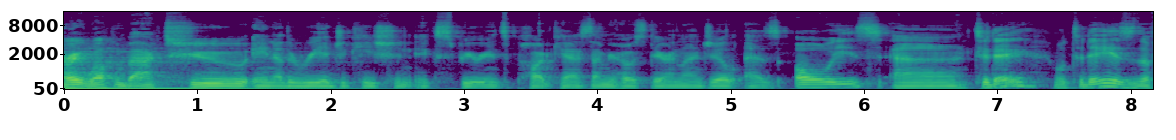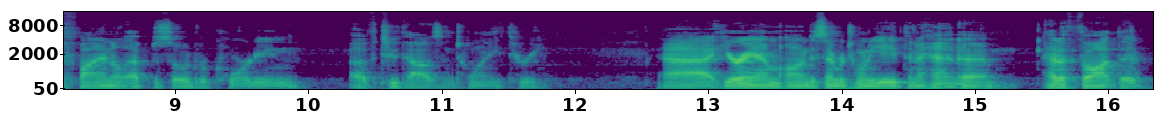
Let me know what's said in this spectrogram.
All right, welcome back to another Reeducation Experience podcast. I'm your host, Darren Langille, as always. Uh, today, well, today is the final episode recording of 2023. Uh, here I am on December 28th, and I had a had a thought that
